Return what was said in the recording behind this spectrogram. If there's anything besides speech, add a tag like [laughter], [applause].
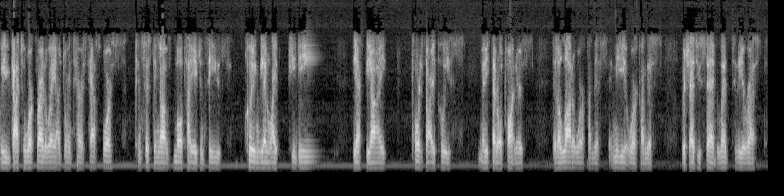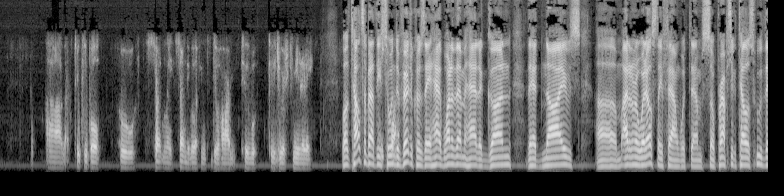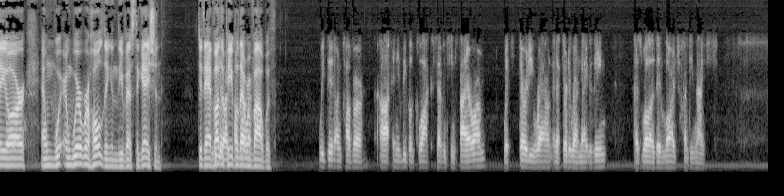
we got to work right away. Our Joint Terrorist Task Force, consisting of multi-agencies, including the NYPD, the FBI, Port Authority Police, many federal partners, did a lot of work on this, immediate work on this, which, as you said, led to the arrest uh, two people who certainly certainly were looking to do harm to to the Jewish community. Well, tell us about these two individuals because they had one of them had a gun, they had knives. Um, I don't know what else they found with them. So perhaps you could tell us who they are and where and where we're holding in the investigation. Did they have We other people that were involved with? We did uncover uh, an illegal Glock 17 firearm with 30 round and a 30 round magazine, as well as a large hunting knife.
